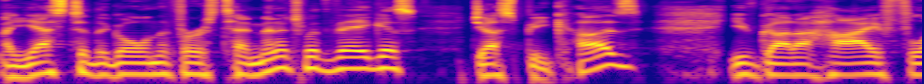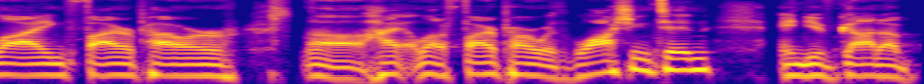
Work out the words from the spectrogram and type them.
a yes to the goal in the first 10 minutes with Vegas just because you've got a high flying firepower, uh, high, a lot of firepower with Washington, and you've got a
